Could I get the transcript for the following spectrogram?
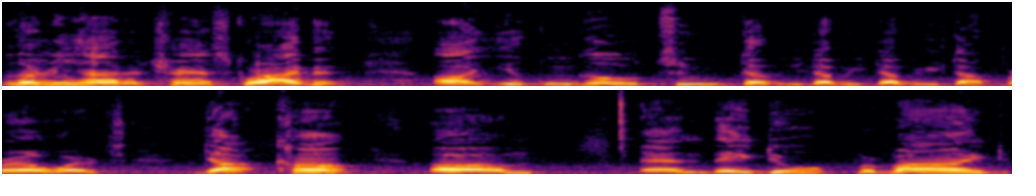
learning how to transcribe it, uh, you can go to www.brailleworks.com. Um, and they do provide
